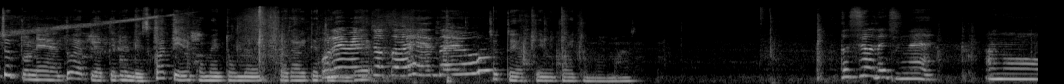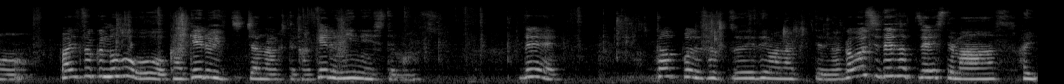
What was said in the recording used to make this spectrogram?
ちょっとねどうやってやってるんですかっていうコメントもいただいてたこのでれめっちゃ大変だよ。ちょっとやってみたいと思います。私はですねあのー倍速の方をかける1じゃなくてかける2にしてます。でタップで撮影ではなくて長押しで撮影してます。はい。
